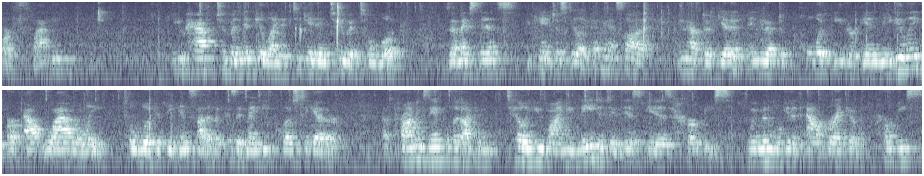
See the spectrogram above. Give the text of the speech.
or flappy. You have to manipulate it to get into it to look. Does that make sense? You can't just be like, okay, I saw it. You have to get it and you have to pull it either in medially or out laterally to look at the inside of it because it may be close together. A prime example that I can tell you why you need to do this is herpes. Women will get an outbreak of herpes.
